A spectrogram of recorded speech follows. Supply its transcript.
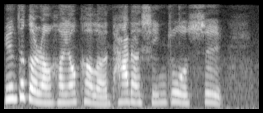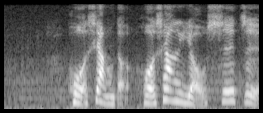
因为这个人很有可能他的星座是。火象的，火象有狮子、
